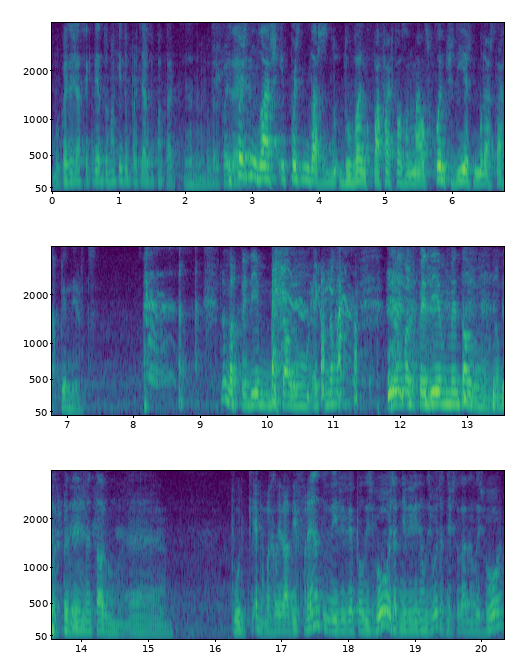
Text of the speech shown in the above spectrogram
Uma coisa é já ser cliente do banco e tu partilhares o contacto. Exatamente. Outra E coisa depois, é... de mudares, e depois de mudares do, do banco para a 5000 Miles, quantos dias demoraste a arrepender-te? Não me arrependi em momento algum. É que não me, não me arrependi em momento algum. Não me arrependi em momento algum. Eh, porque é uma realidade diferente, ir viver para Lisboa, já tinha vivido em Lisboa, já tinha estudado em Lisboa,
